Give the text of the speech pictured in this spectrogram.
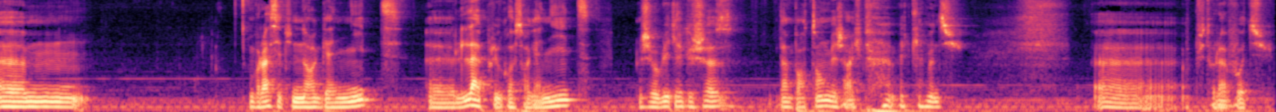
euh, voilà, c'est une organite, euh, la plus grosse organite. J'ai oublié quelque chose d'important, mais j'arrive pas à mettre la main dessus. Euh, plutôt la voix dessus.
